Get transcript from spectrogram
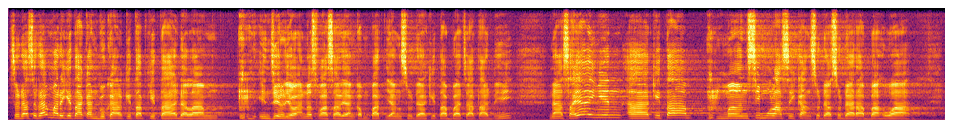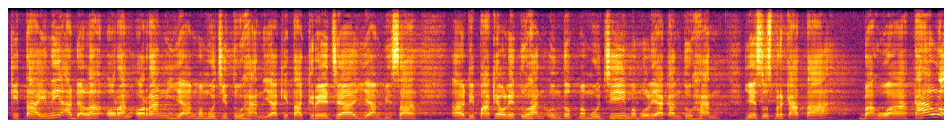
Saudara-saudara, mari kita akan buka Alkitab kita dalam Injil Yohanes pasal yang keempat yang sudah kita baca tadi. Nah, saya ingin uh, kita mensimulasikan saudara-saudara bahwa kita ini adalah orang-orang yang memuji Tuhan ya. Kita gereja yang bisa dipakai oleh Tuhan untuk memuji, memuliakan Tuhan. Yesus berkata bahwa kalau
